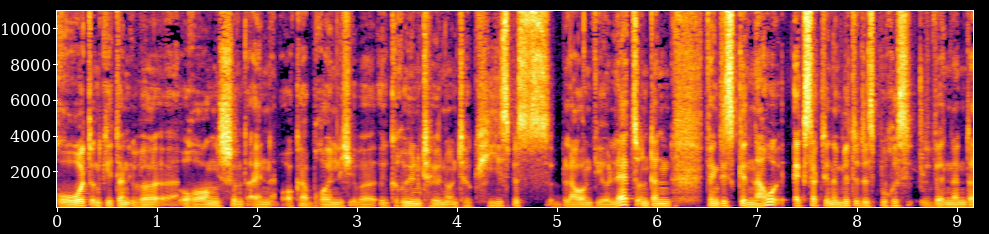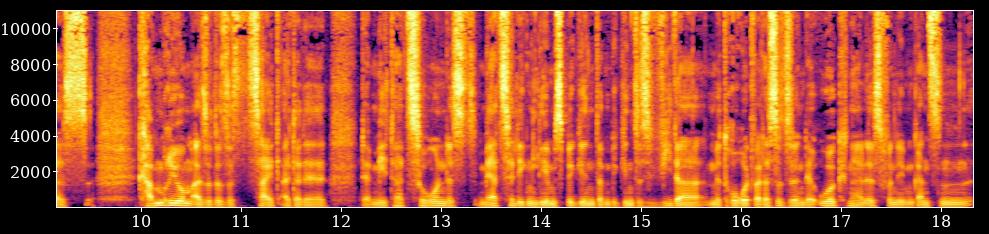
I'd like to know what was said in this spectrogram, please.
Rot und geht dann über Orange und ein Ockerbräunlich über Grüntöne und Türkis bis Blau und Violett. Und dann fängt es genau exakt in der Mitte des Buches, wenn dann das Cambrium, also das, das Zeitalter der, der Metazon, des mehrzelligen Lebens beginnt, dann beginnt es wieder mit Rot, weil das sozusagen der Urknall ist von dem ganzen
